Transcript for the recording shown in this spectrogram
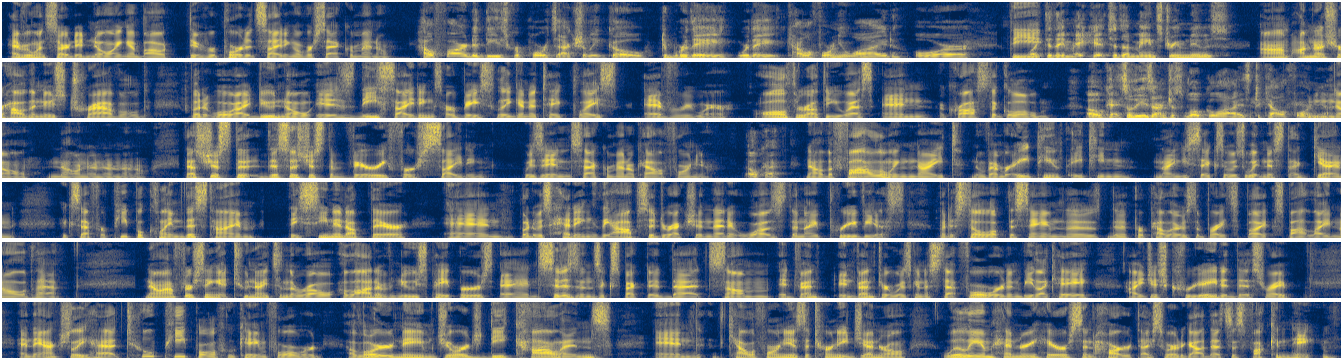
everyone started knowing about the reported sighting over Sacramento. How far did these reports actually go? Did, were they were they California wide or The, like did they make it to the mainstream news? Um, I'm not sure how the news traveled, but what I do know is these sightings are basically going to take place everywhere, all throughout the U.S. and across the globe. Okay, so these aren't just localized to California. No, no, no, no, no, no. That's just the. This is just the very first sighting was in Sacramento, California. Okay. Now, the following night, November 18th, 1896, it was witnessed again, except for people claim this time they seen it up there and but it was heading the opposite direction that it was the night previous, but it still looked the same, the the propellers, the bright spot, spotlight and all of that. Now, after seeing it two nights in a row, a lot of newspapers and citizens expected that some invent- inventor was going to step forward and be like, hey, I just created this, right? And they actually had two people who came forward a lawyer named George D. Collins and California's Attorney General William Henry Harrison Hart. I swear to God, that's his fucking name.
